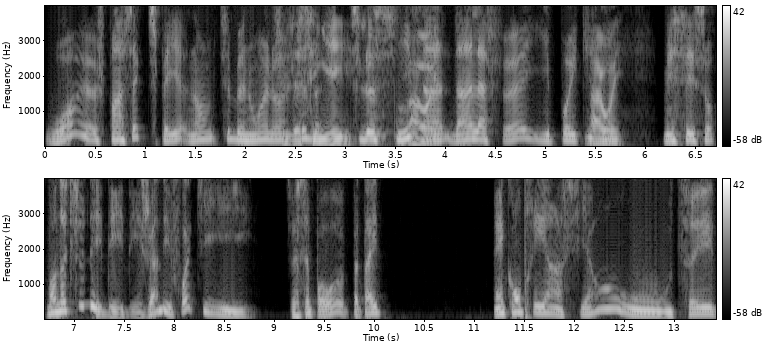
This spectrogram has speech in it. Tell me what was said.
ouais, euh, je pensais que tu payais. Non, tu sais, Benoît, là. Tu l'as signé. Tu l'as signé Ah dans, dans la feuille, il n'est pas écrit. Ben oui. Mais c'est ça. Mais on a-tu des, des, des gens, des fois, qui, je sais pas, peut-être incompréhension ou, tu sais,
